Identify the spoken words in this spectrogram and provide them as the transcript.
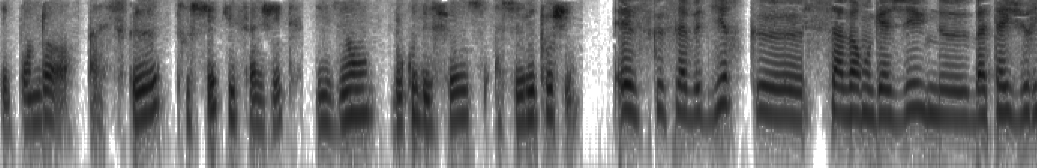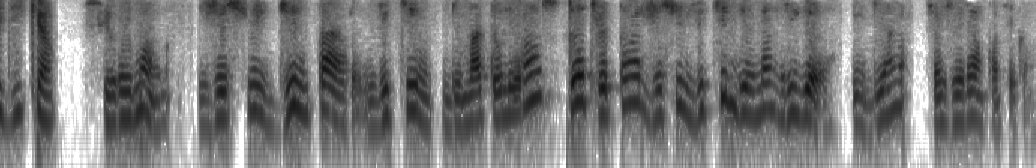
de Pandore parce que tous ceux qui s'agitent, ils ont beaucoup de choses à se reprocher. Est-ce que cela veut dire que ça va engager une bataille juridique? Sûrement je suis d'une part victime de ma tolérance, d'autre part, je suis victime de ma rigueur. Eh bien, j'agirai en conséquence.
